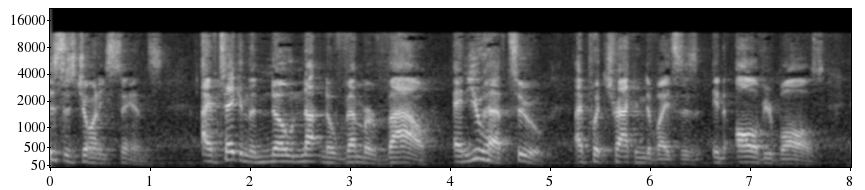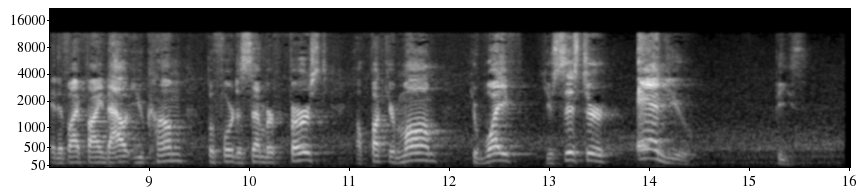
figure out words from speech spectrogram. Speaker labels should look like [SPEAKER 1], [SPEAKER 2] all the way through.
[SPEAKER 1] This is Johnny Sins. I've taken the No Nut November vow, and you have too. I put tracking devices in all of your balls. And if I find out you come before December 1st, I'll fuck your mom, your wife, your sister, and you. Peace.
